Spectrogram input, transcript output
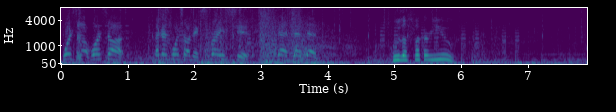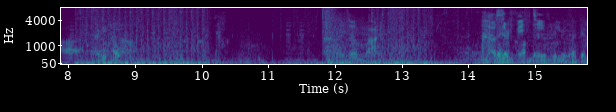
One shot, one shot. That guy's one shot me. Spray shit. Dead, dead, dead. Who the fuck are you? Uh, I need help. Um, there's a lot of people. I'm How's there 15 Clunders. Give me a second.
